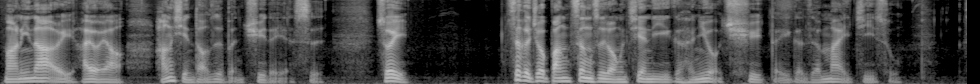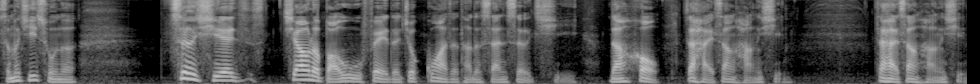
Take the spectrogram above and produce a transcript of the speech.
马尼拉而已，还有要航行到日本去的也是。所以，这个就帮郑芝龙建立一个很有趣的一个人脉基础。什么基础呢？这些交了保护费的，就挂着他的三色旗，然后在海上航行，在海上航行。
